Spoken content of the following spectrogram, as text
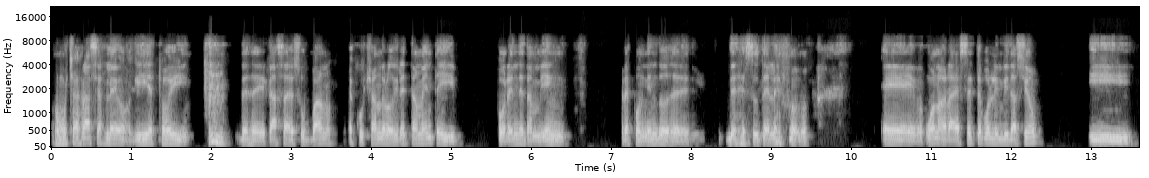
muchas gracias, Leo. Aquí estoy desde casa de Subbano, escuchándolo directamente y por ende también respondiendo desde, desde su teléfono. Eh, bueno, agradecerte por la invitación y,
